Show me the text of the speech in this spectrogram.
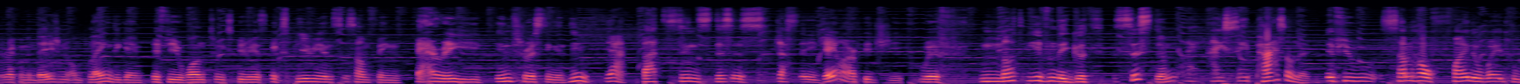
a recommendation on playing the game if you want to experience experience something very interesting and new. Yeah, but since this is just a JRPG with not even a good system, I, I, say pass on it. If you somehow find a way to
